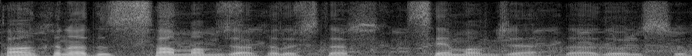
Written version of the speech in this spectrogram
Tankın adı Sam amca arkadaşlar. Sam amca daha doğrusu.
